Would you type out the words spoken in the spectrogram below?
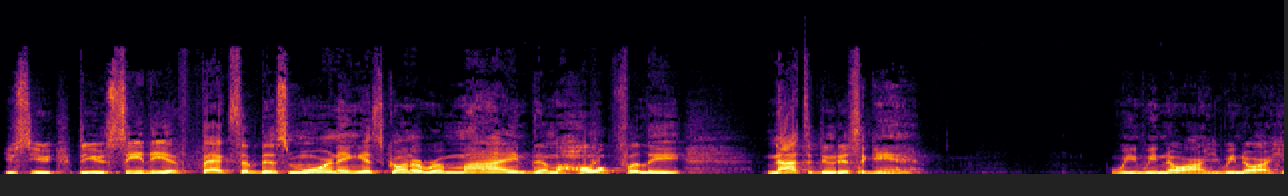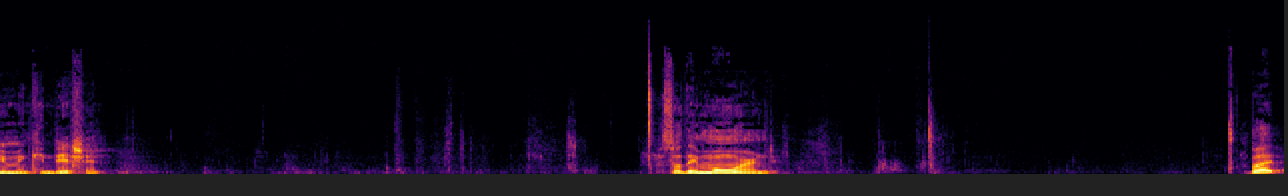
You, you, do you see the effects of this mourning? It's going to remind them, hopefully, not to do this again. We, we, know our, we know our human condition. So they mourned. But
